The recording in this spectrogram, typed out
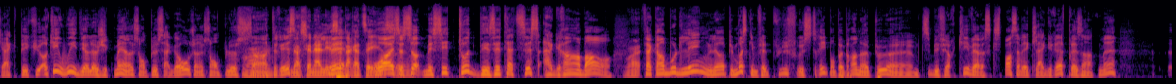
CAQ, PQ. OK, oui, idéologiquement, il y en a qui sont plus à gauche, il y en a qui sont plus centristes. Nationaliste, Mais- séparatiste. Ouais, c'est ça. Mais c'est toutes des étatistes à grand bord. Ouais. Fait qu'en bout de ligne, là, puis moi, ce qui me fait le plus frustrer, puis on peut prendre un peu un petit bifurqué vers ce qui se passe avec la grève présentement, euh,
